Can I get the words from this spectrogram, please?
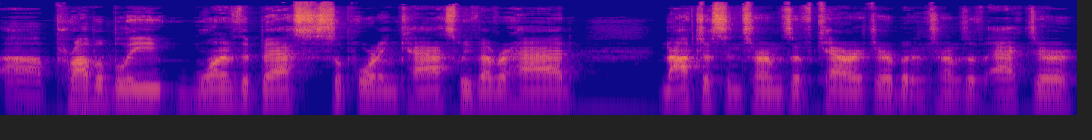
Uh, probably one of the best supporting casts we've ever had, not just in terms of character, but in terms of actor.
